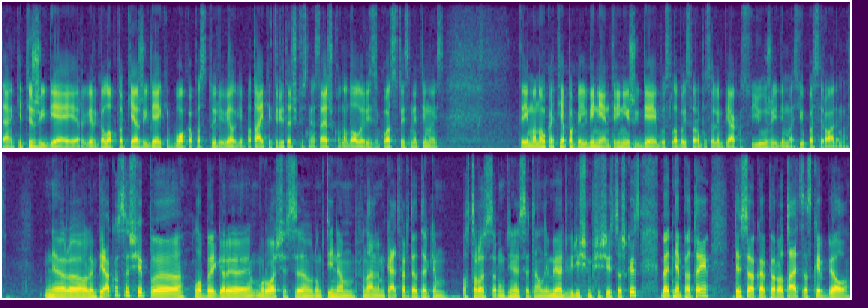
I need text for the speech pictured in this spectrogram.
ten kiti žaidėjai ir, ir galop tokie žaidėjai kaip Vokapas turi vėlgi pataikyti tritaškius, nes aišku, Anadolo rizikuot su tais metimais. Tai manau, kad tie pagalbiniai antriniai žaidėjai bus labai svarbus Olimpijakos, jų žaidimas, jų pasirodymas. Ir Olimpiakosas šiaip e, labai gerai ruošiasi rungtiniam finaliniam ketvirtį, tarkim, pastarosiuose rungtynėse ten laimėjo 26 taškais, bet ne apie tai, tiesiog apie rotacijas, kaip vėl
